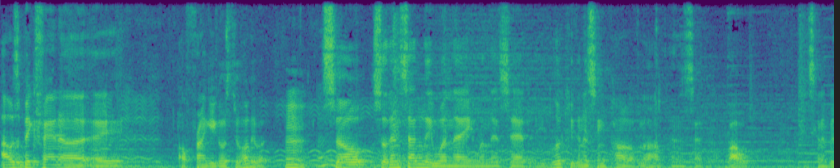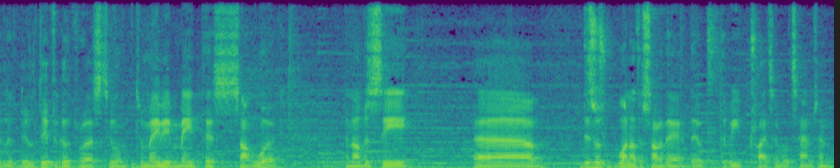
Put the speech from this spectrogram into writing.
I was a big fan of, uh, of Frankie Goes to Hollywood. So so then suddenly when they when they said, "Look, you're going to sing Power of Love," and I said, "Wow." It's going to be a little difficult for us to, to maybe make this song work, and obviously, uh, this was one of the songs that, that, that we tried several times, and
